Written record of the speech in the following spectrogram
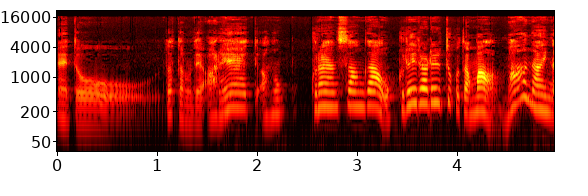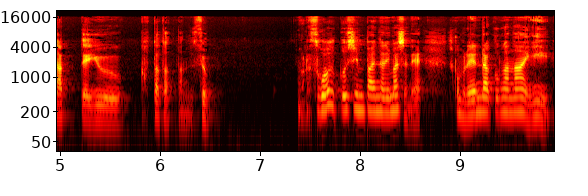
えっ、と、だったので、あれ？あの、クライアントさんが遅れられるってことは、まあ、まあないなっていう方だったんですよ。すごく心配になりましたね。しかも連絡がない。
